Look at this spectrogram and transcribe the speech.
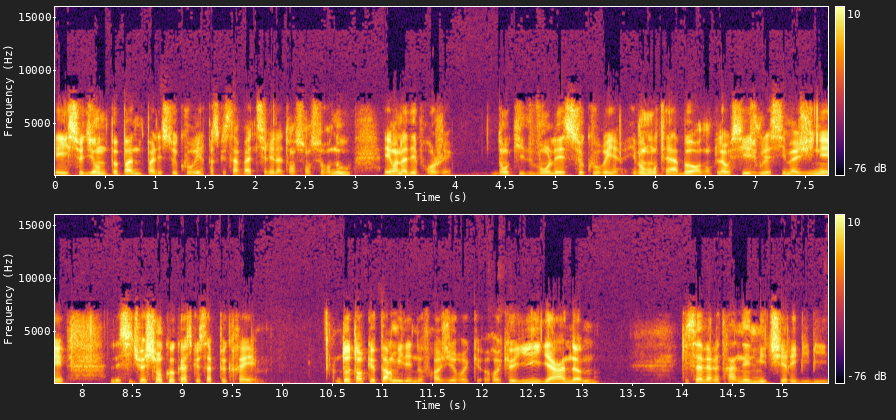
et il se dit on ne peut pas ne pas les secourir parce que ça va attirer l'attention sur nous, et on a des projets. Donc ils vont les secourir, ils vont monter à bord. Donc là aussi, je vous laisse imaginer les situations cocasses que ça peut créer. D'autant que parmi les naufragés recueillis, il y a un homme qui s'avère être un ennemi de Chéri Bibi,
